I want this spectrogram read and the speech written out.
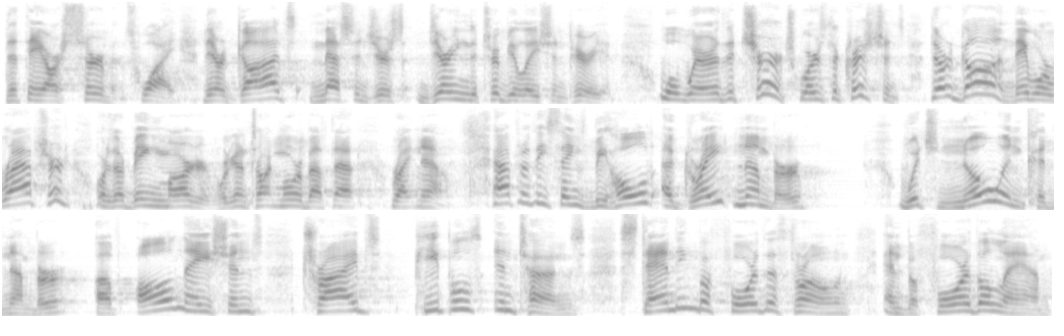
that they are servants. Why? They're God's messengers during the tribulation period. Well, where are the church? Where's the Christians? They're gone. They were raptured or they're being martyred. We're going to talk more about that right now. After these things, behold, a great number, which no one could number, of all nations, tribes, peoples, and tongues, standing before the throne and before the Lamb,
